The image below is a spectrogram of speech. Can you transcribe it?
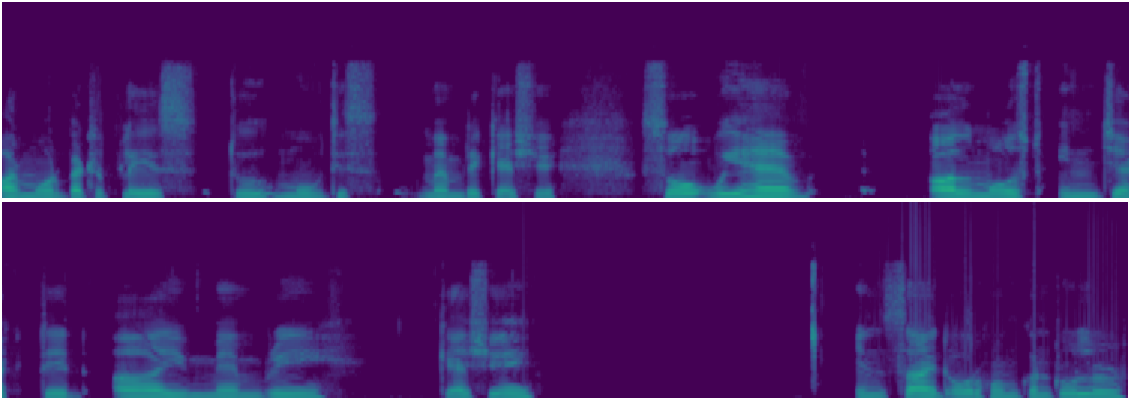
or more better place to move this memory cache. So we have almost injected i memory cache inside our home controller.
